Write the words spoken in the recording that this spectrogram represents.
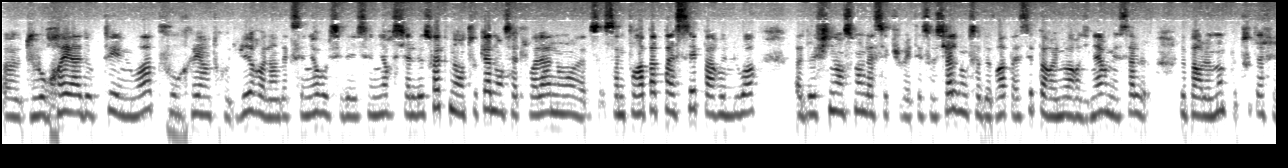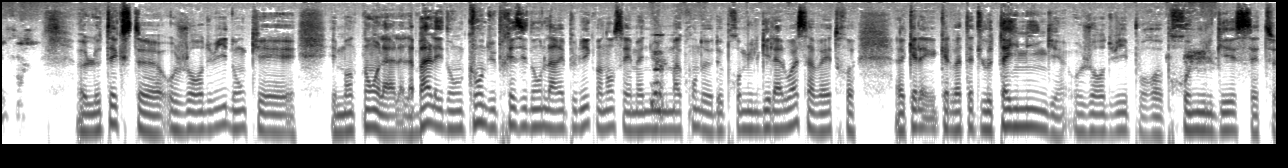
euh, de réadopter une loi pour réintroduire l'index senior ou le CDI senior si elle le souhaite. Mais en tout cas, dans cette loi-là, non, euh, ça, ne pourra pas passer par une loi euh, de financement de la sécurité sociale. Donc, ça devra passer par une loi ordinaire. Mais ça, le, le Parlement peut tout à fait le faire. le texte aujourd'hui, donc, est, est maintenant la, la, balle est dans le camp du président de la République. Maintenant, c'est Emmanuel Macron de, de, promulguer la loi. Ça va être quel, quel va être le timing aujourd'hui pour promulguer cette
